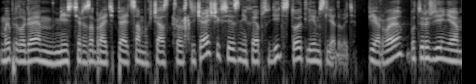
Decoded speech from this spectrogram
мы предлагаем вместе разобрать пять самых часто встречающихся из них и обсудить, стоит ли им следовать. Первое утверждение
